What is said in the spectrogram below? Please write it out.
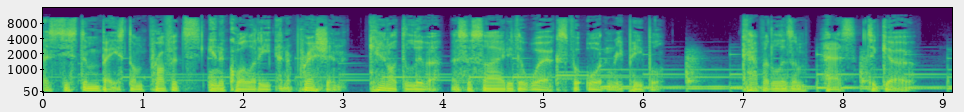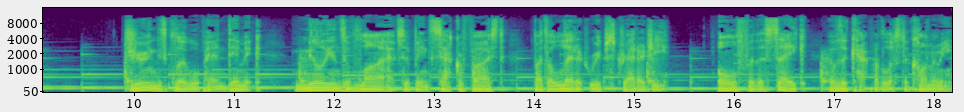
A system based on profits, inequality, and oppression cannot deliver a society that works for ordinary people. Capitalism has to go. During this global pandemic, millions of lives have been sacrificed by the let it rip strategy, all for the sake of the capitalist economy.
